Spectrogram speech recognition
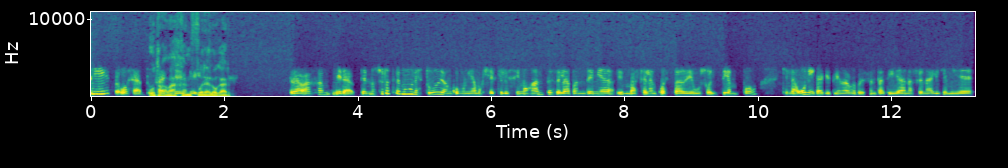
Sí, o sea, o trabajan fuera del hogar. Trabajan, mira, nosotros tenemos un estudio en Comunidad Mujer que lo hicimos antes de la pandemia en base a la encuesta de uso del tiempo, que es la única que tiene representatividad nacional y que mide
